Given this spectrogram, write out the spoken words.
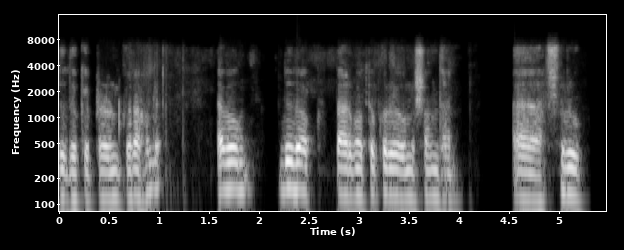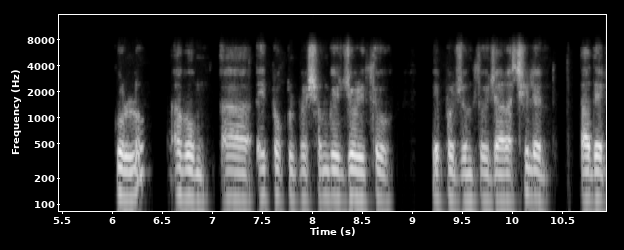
দুদকে প্রেরণ করা হলো এবং দুদক তার মতো করে অনুসন্ধান শুরু করল এবং এই প্রকল্পের সঙ্গে জড়িত এ পর্যন্ত যারা ছিলেন তাদের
